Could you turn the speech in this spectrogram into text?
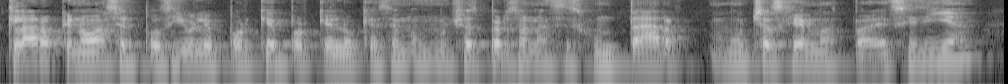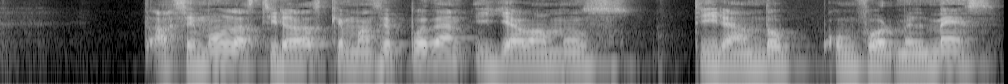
claro que no va a ser posible. ¿Por qué? Porque lo que hacemos muchas personas es juntar muchas gemas para ese día. Hacemos las tiradas que más se puedan y ya vamos tirando conforme el mes.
